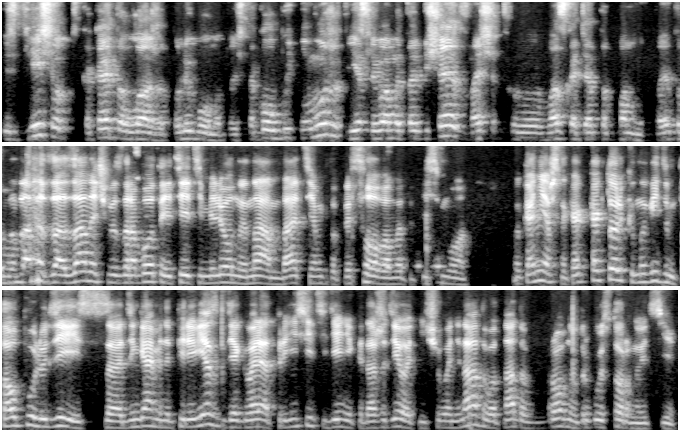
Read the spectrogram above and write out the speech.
здесь вот какая-то лажа по-любому. То есть такого быть не может. Если вам это обещают, значит, э, вас хотят обмануть. Поэтому... Ну да, за, за ночь вы заработаете эти миллионы нам, да, тем, кто прислал вам это письмо. Ну, конечно, как, как только мы видим толпу людей с э, деньгами на перевес, где говорят, принесите денег и даже делать ничего не надо, вот надо ровно в другую сторону идти.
